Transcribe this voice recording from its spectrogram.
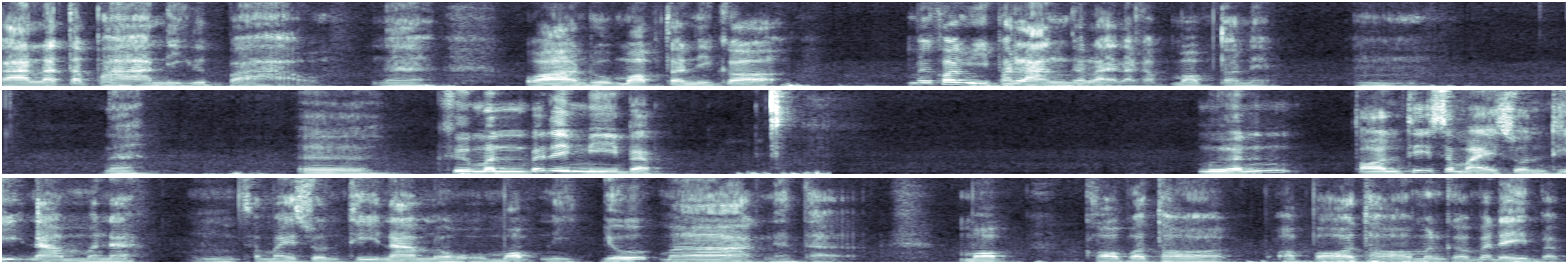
การรัฐประหารอีกหรือเปล่านะว่าดูม็อบตอนนี้ก็ไม่ค่อยมีพลังเท่าไหร่ละครับม็อบตอนนี้ อืม นะ เออ คือมันไม่ได้มีแบบ เหมือนตอนที่สมัยส่วนที่นำมานะสมัยส่วนที่นำโอ้โหม็อบนี่เยอะมากนะแต่ม็อบคอปทอปอทมันก็ไม่ได้แบบ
